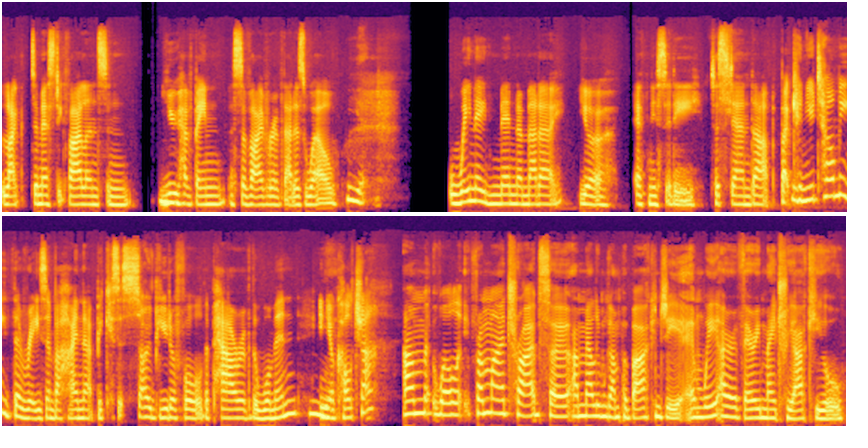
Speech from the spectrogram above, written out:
like domestic violence and you mm. have been a survivor of that as well. Yeah. We need men, no matter your ethnicity, to stand up. But can you tell me the reason behind that? Because it's so beautiful, the power of the woman yeah. in your culture. Um, well, from my tribe, so I'm Malyangapa Barkindji, and we are a very matriarchal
